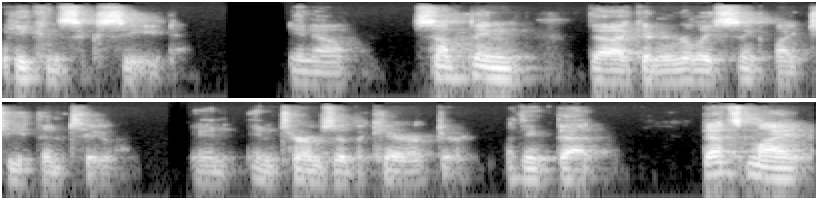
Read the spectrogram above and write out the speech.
he can succeed you know? Something that i can really sink my teeth into in in terms of a character. I think that that's my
